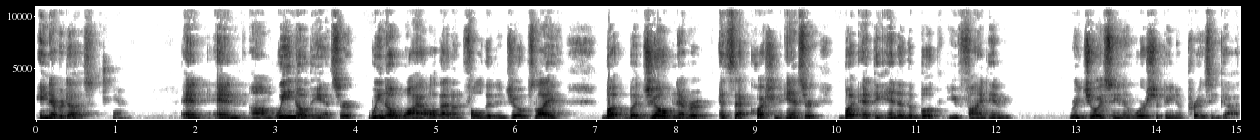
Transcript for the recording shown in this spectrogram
He never does. Yeah. And and um, we know the answer. We know why all that unfolded in Job's life. But but Job never gets that question answered. But at the end of the book, you find him rejoicing and worshiping and praising God.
